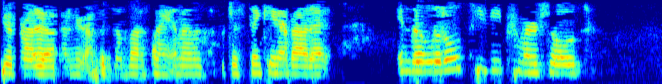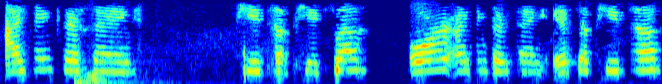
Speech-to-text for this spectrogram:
you had brought it up on your episode last night, and I was just thinking about it. In the little TV commercials, I think they're saying pizza, pizza, or I think they're saying it's a pizza,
